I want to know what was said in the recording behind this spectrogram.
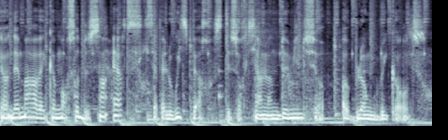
Et on démarre avec un morceau de 100 Hz qui s'appelle Whisper. C'était sorti en l'an 2000 sur Oblong Records.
